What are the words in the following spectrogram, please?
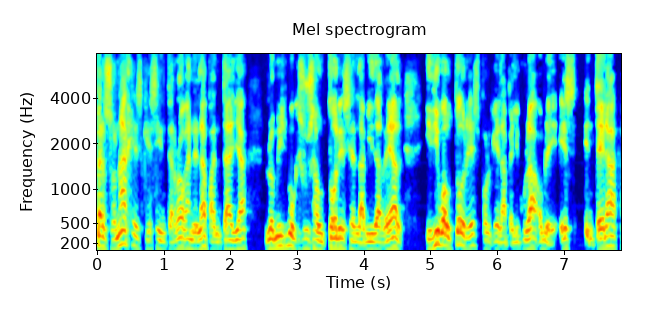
personajes que se interrogan en la pantalla, lo mismo que sus autores en la vida real. Y digo autores porque la película, hombre, es entera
